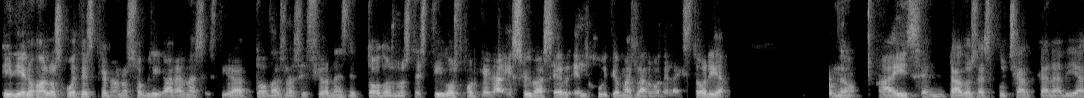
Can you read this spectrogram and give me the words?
Pidieron a los jueces que no nos obligaran a asistir a todas las sesiones de todos los testigos porque eso iba a ser el juicio más largo de la historia. No, ahí sentados a escuchar cada día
